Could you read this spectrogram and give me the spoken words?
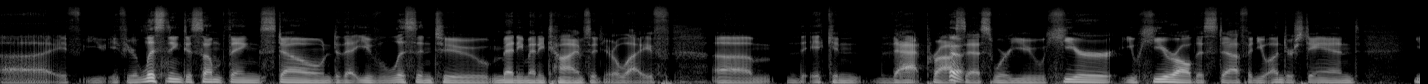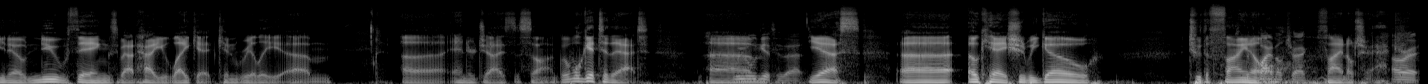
uh, if you if you're listening to something stoned that you've listened to many many times in your life um it can that process where you hear you hear all this stuff and you understand you know new things about how you like it can really um uh energize the song but we'll get to that um, we will get to that Yes. Uh, okay. Should we go to the final final track. Final track. all right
